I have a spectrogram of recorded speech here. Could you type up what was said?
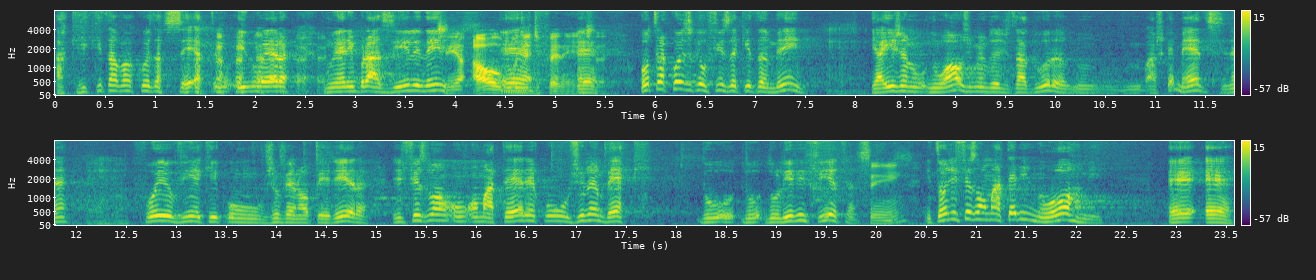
aqui que estava a coisa certa e não era, não era em Brasília nem... Tinha algo é, de diferente. É. Né? Outra coisa que eu fiz aqui também, e aí já no, no auge mesmo da ditadura, no, acho que é Médici, né? Foi, eu vim aqui com o Juvenal Pereira, a gente fez uma, uma matéria com o Julian Beck, do, do, do Livre Fita. Sim. Então a gente fez uma matéria enorme é, é,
